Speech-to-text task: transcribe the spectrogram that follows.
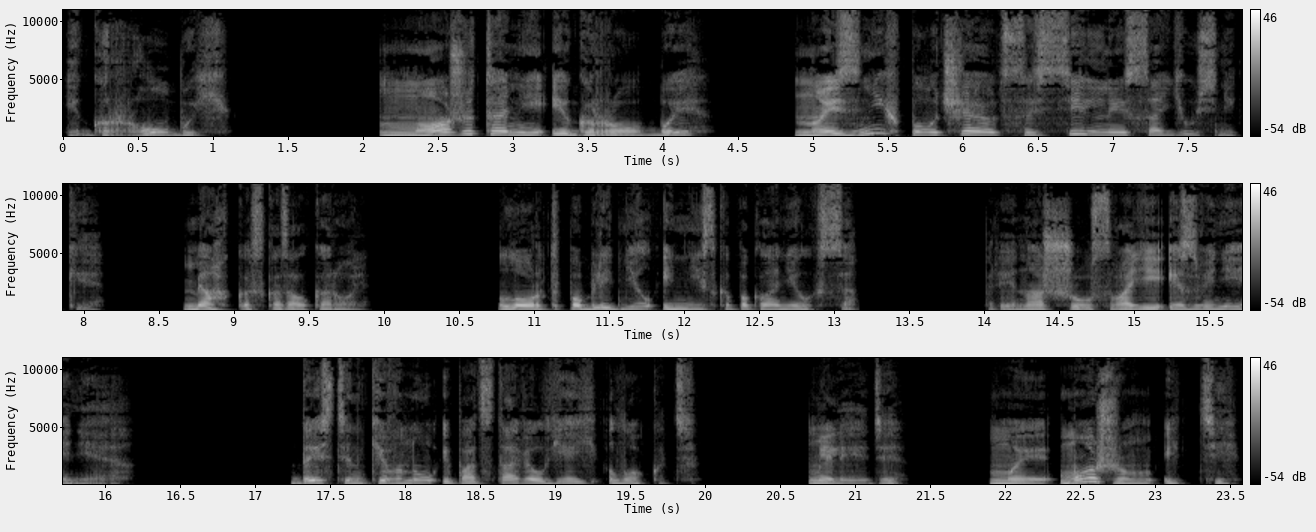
и грубый». «Может, они и грубы, но из них получаются сильные союзники», — мягко сказал король. Лорд побледнел и низко поклонился. «Приношу свои извинения. Дестин кивнул и подставил ей локоть. «Миледи, мы можем идти?»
